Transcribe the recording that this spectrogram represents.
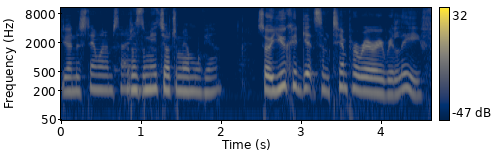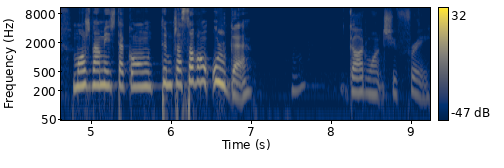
Do you understand what I'm saying? Rozumiecie, o czym ja mówię? So you could get some temporary relief. Można mieć taką tymczasową ulgę, God wants you free.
